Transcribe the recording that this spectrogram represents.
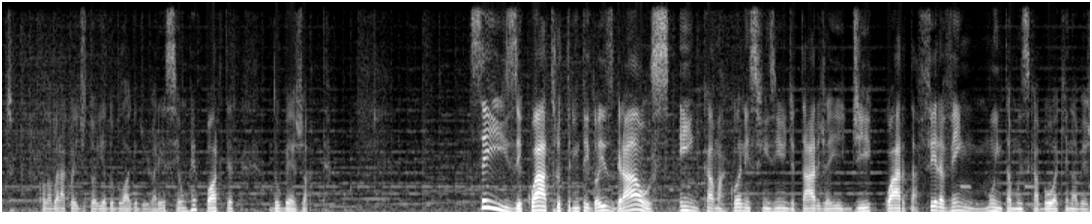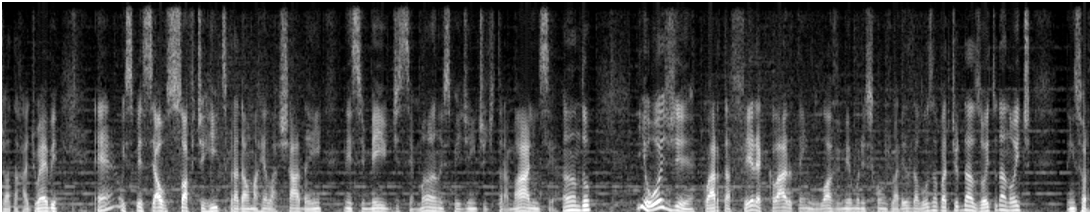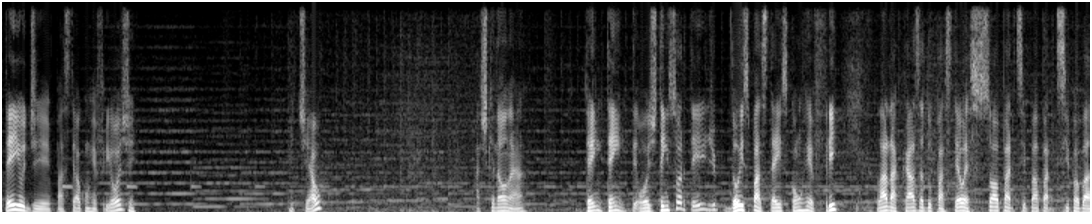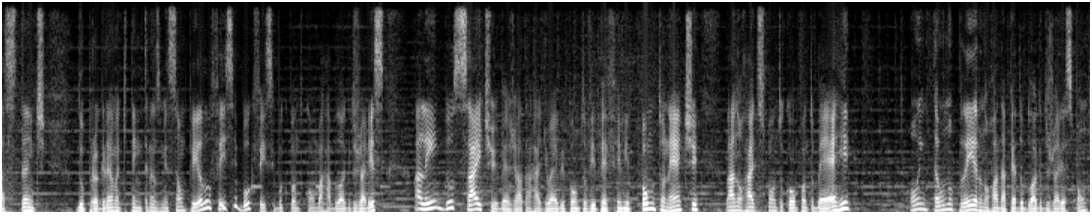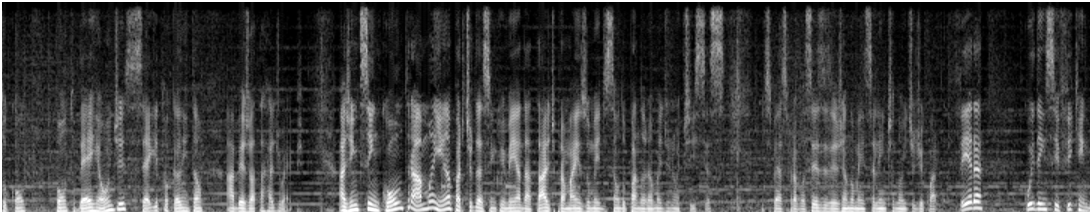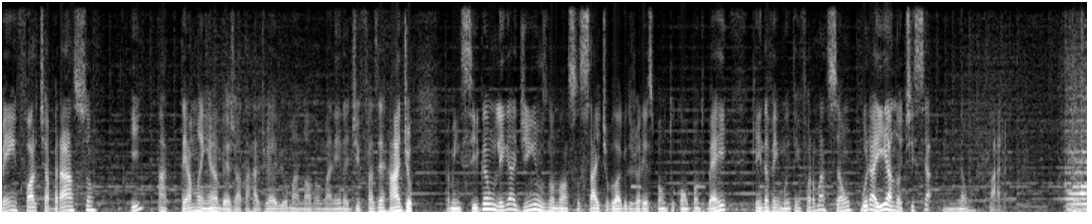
Colaborar com a editoria do blog do Juarez, ser um repórter do BJ. 6 e 4, 32 graus em Camacuã nesse finzinho de tarde aí de quarta-feira. Vem muita música boa aqui na BJ Rádio Web é o especial Soft Hits para dar uma relaxada aí nesse meio de semana, expediente de trabalho encerrando. E hoje, quarta-feira, é claro, tem Love Memories com Juarez da Luz a partir das 8 da noite. Tem sorteio de pastel com refri hoje? Michel? Acho que não, né? Tem, tem. Hoje tem sorteio de dois pastéis com refri lá da Casa do Pastel. É só participar, participa bastante do programa que tem transmissão pelo Facebook, facebook.com.br blog do Juarez, além do site bjradioweb.vipfm.net, lá no radios.com.br ou então no player no rodapé do blog do Juarez.com.br, onde segue tocando então a BJ Rádio Web. A gente se encontra amanhã a partir das 5 e meia da tarde para mais uma edição do Panorama de Notícias. Despeço para vocês desejando uma excelente noite de quarta-feira. Cuidem-se, fiquem bem, forte abraço e até amanhã, BJ Rádio Web, uma nova maneira de fazer rádio. Também sigam ligadinhos no nosso site blogdojuarez.com.br, que ainda vem muita informação por aí, a notícia não para.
